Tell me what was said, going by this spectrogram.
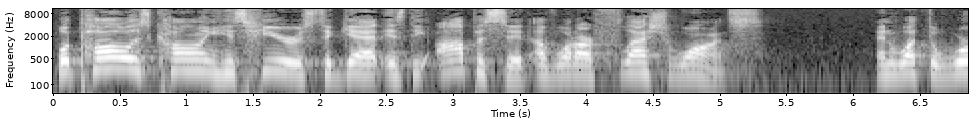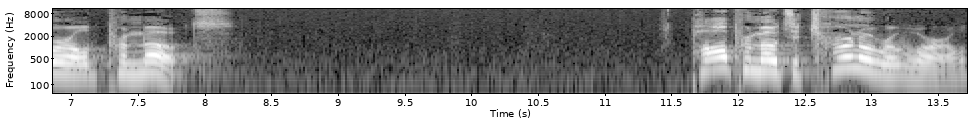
What Paul is calling his hearers to get is the opposite of what our flesh wants and what the world promotes. Paul promotes eternal reward,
